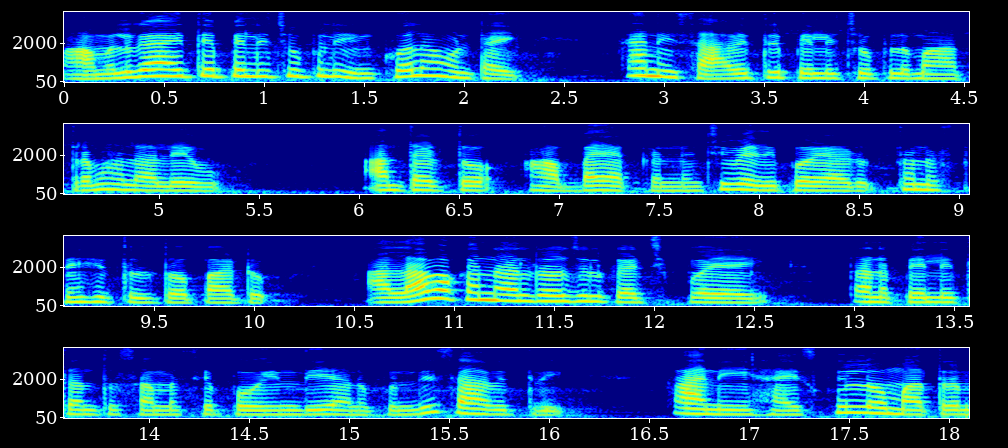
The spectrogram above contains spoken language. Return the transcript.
మామూలుగా అయితే పెళ్ళి చూపులు ఇంకోలా ఉంటాయి కానీ సావిత్రి పెళ్ళి చూపులు మాత్రం అలా లేవు. అంతటితో ఆ అబ్బాయి అక్కడి నుంచి వెళ్ళిపోయాడు తన స్నేహితులతో పాటు. అలా ఒక నెల రోజులు గడిచిపోయాయి. తన పెళ్ళి తంతు సమస్య పోయింది అనుకుంది సావిత్రి కానీ హై స్కూల్లో మాత్రం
